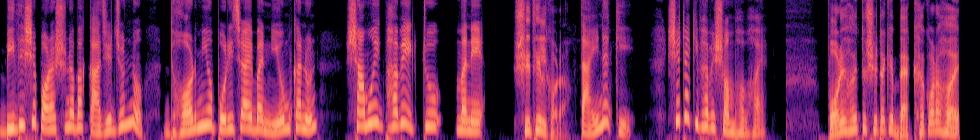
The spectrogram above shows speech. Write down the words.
বিদেশে পড়াশোনা বা কাজের জন্য ধর্মীয় পরিচয় বা নিয়মকানুন সাময়িকভাবে একটু মানে শিথিল করা। তাই নাকি? সেটা কীভাবে সম্ভব হয়? পরে হয়তো সেটাকে ব্যাখ্যা করা হয়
